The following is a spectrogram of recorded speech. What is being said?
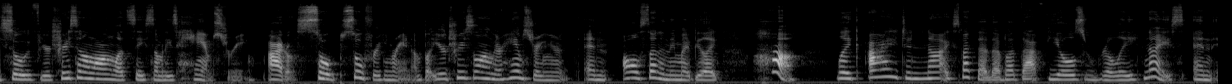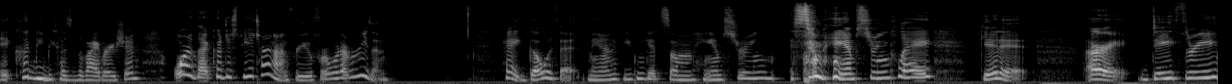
so if you're tracing along let's say somebody's hamstring i don't so so freaking random but you're tracing along their hamstring and all of a sudden they might be like huh like i did not expect that but that feels really nice. And it could be because of the vibration or that could just be a turn on for you for whatever reason. Hey go with it man. If you can get some hamstring some hamstring play get it all right, day three,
